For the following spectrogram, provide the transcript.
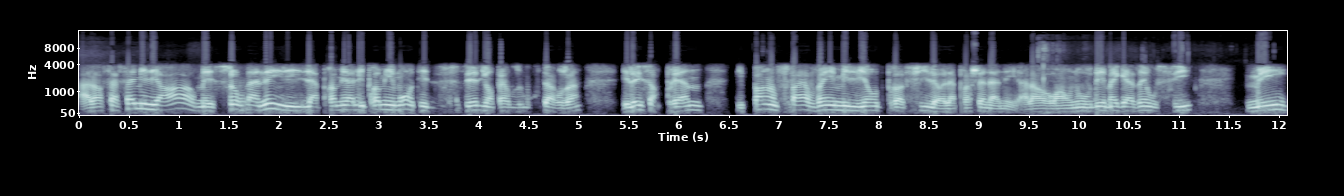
Alors, ça s'améliore, mais sur l'année, la première, les premiers mois ont été difficiles. Ils ont perdu beaucoup d'argent. Et là, ils se reprennent. Ils pensent faire 20 millions de profits la prochaine année. Alors, on ouvre des magasins aussi. Mais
